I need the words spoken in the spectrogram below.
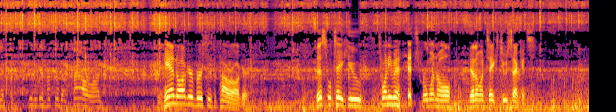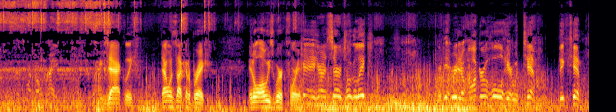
Hands just to see the difference with the power one. Hand auger versus the power auger. This will take you 20 minutes for one hole. The other one takes two seconds. This one don't break. Exactly. That one's not going to break. It'll always work for you. Okay, here on Saratoga Lake, we're getting ready to auger a hole here with Tim, Big Tim.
